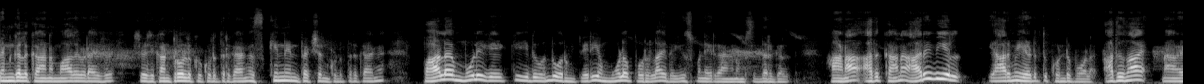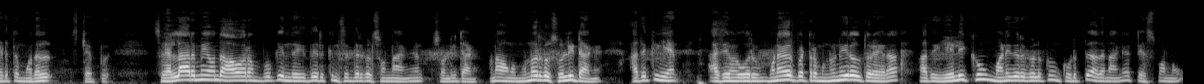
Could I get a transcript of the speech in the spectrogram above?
பெண்களுக்கான மாதவிடாய் சுழற்சி கண்ட்ரோலுக்கு கொடுத்துருக்காங்க ஸ்கின் இன்ஃபெக்ஷன் கொடுத்துருக்காங்க. பல மூலிகைக்கு இது வந்து ஒரு பெரிய மூலப்பொருளாக இதை யூஸ் பண்ணியிருக்காங்க நம்ம சித்தர்கள். ஆனால் அதுக்கான அறிவியல் யாருமே எடுத்து கொண்டு போகல அதுதான் நான் எடுத்த முதல் ஸ்டெப்பு ஸோ எல்லாருமே வந்து ஆவாரம் பூக்கு இந்த இது இருக்குன்னு சித்தர்கள் சொன்னாங்கன்னு சொல்லிட்டாங்க. ஆனால் அவங்க முன்னோர்கள் சொல்லிட்டாங்க. அதுக்கு ஏன்? அது ஒரு முனைவர் பெற்ற நுண்ணீரல் துறையராக அது எலிக்கும் மனிதர்களுக்கும் கொடுத்து அதை நாங்கள் டெஸ்ட் பண்ணோம்.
